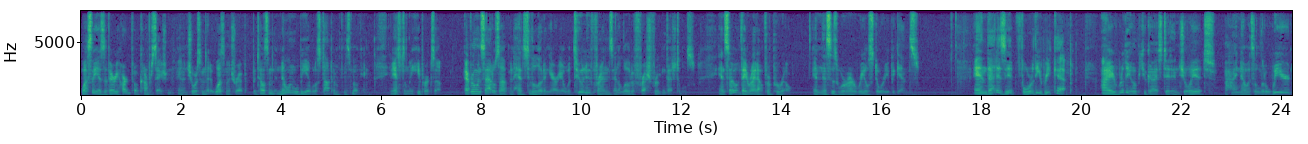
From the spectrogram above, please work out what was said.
Wesley has a very heartfelt conversation and assures him that it wasn't a trip, but tells him that no one will be able to stop him from smoking, and instantly he perks up. Everyone saddles up and heads to the loading area with two new friends and a load of fresh fruit and vegetables. And so they ride out for Peril, and this is where our real story begins. And that is it for the recap. I really hope you guys did enjoy it. I know it's a little weird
